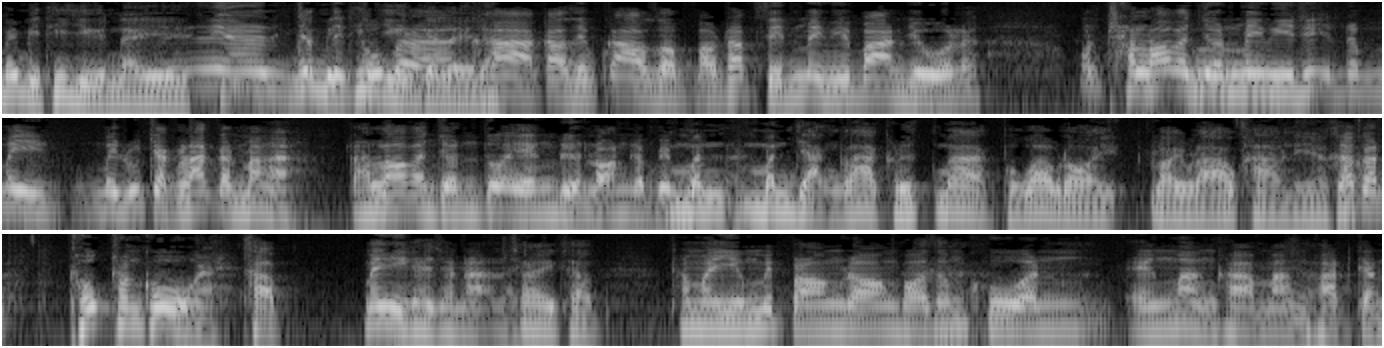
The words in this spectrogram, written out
ไม่มีที่ยืนในเนี่ยไม่มีที่ยืนกันเลยนะฆ่า99ศพเอาทักษิณไม่มีบ้านอยู่แล้ว มันทะเลาะกันจนไม่มีที่ไม่ไม่รู้จักรักกันบ้างอะ ทะเลาะกันจนตัวเองเดือดร้อนกันไปหมดมันเลยมันอย่างลากลึกมาก เพราะว่ารอยรอยร้าวข่าวนี้คแล้รับวก็ทุกข์ทั้งคู่ไงครับ ไม่มีใครชนะเลยใช่ครับ ทำไมยังไม่ปรองดองพอสมควรเองมั่งข้ามั่งผัดกัน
